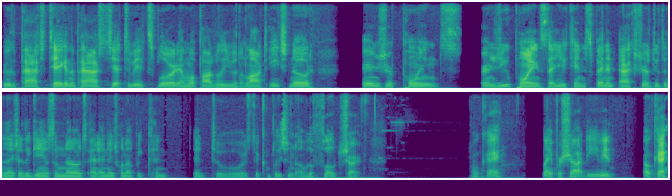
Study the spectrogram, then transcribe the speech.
Through the patch, taken the patch yet to be explored, and what possibly you've unlocked. Each node earns your points, earns you points that you can spend in extra due to the nature of the game. Some nodes and endings will not be counted towards the completion of the flowchart. Okay. Sniper shot deviant. Okay.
